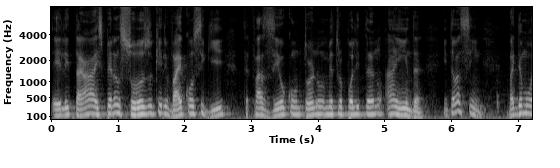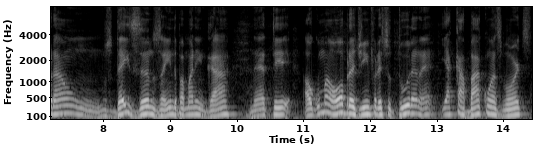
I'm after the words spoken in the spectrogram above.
ele está esperançoso que ele vai conseguir fazer o contorno metropolitano ainda. Então, assim, vai demorar um, uns 10 anos ainda para Maringá né, ter alguma obra de infraestrutura né, e acabar com as mortes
